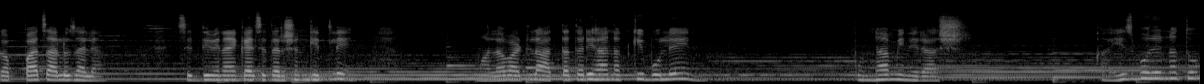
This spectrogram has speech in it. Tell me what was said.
गप्पा चालू झाल्या. सिद्धिविनायकाचे दर्शन घेतले. मला वाटलं आता तरी हा नक्की बोलेन. पुन्हा मी निराश. काहीच बोले ना तो.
